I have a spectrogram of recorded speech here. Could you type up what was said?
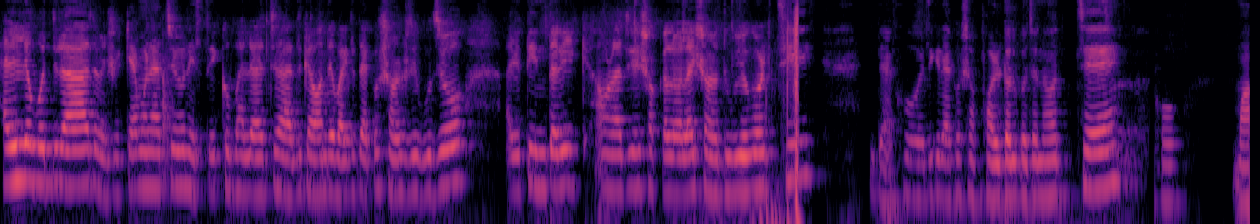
হ্যালো বন্ধুরা তুমি সবাই কেমন আছো? নিশ্চয়ই খুব ভালো আছো। আজকে আমাদের বাড়িতে দেখো সরস্বতী পুজো। আজকে তিন তারিখ আমরা আজকে সকালবেলায় সরস্বতী পুজো করছি। দেখো এদিকে দেখো সব ফল টল গোছানো হচ্ছে। দেখো মা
